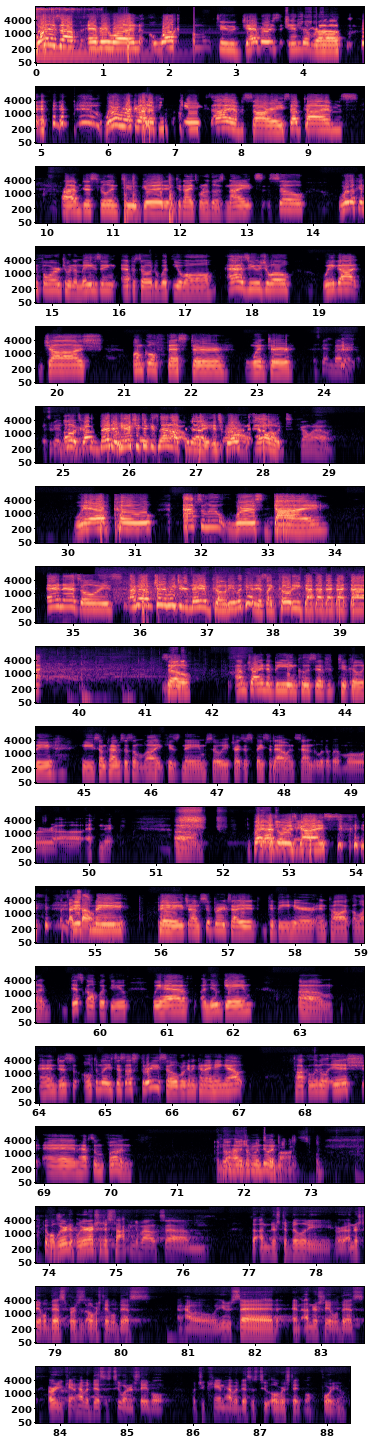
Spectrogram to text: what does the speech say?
What is up, everyone? Welcome to Jammers in the Rough. We're working on a few kinks. I am sorry. Sometimes I'm just feeling too good, and tonight's one of those nights. So we're looking forward to an amazing episode with you all. As usual, we got Josh, Uncle Fester, Winter. It's getting better. It's getting Oh, it's better. gotten better. He actually took his hat off tonight. It's growing out. going out. We have Co, absolute worst die. And as always, I mean, I'm trying to read your name, Cody. Look at it. It's like Cody, dot, dot, dot, dot, dot. So. I'm trying to be inclusive to Cody. He sometimes doesn't like his name, so he tries to space it out and sound a little bit more uh, ethnic. Um, but as always, guys, it's out. me, Paige. I'm super excited to be here and talk a lot of disc golf with you. We have a new game, um, and just ultimately it's just us three. So we're gonna kind of hang out, talk a little ish, and have some fun. A So how is everyone doing? boss. Well, we're we're actually just talking about um, the understability or understable disc versus overstable disc, and how you said an understable disc, or you can't have a disc that's too understable, but you can have a disc that's too overstable for you.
